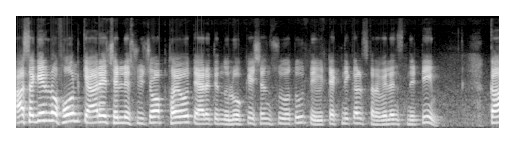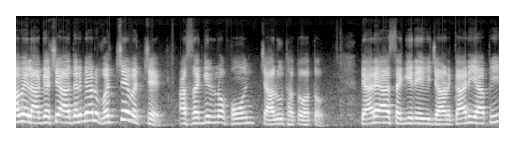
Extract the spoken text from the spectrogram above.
આ સગીરનો ફોન ક્યારે છેલ્લે સ્વિચ ઓફ થયો? ત્યારે તેનું લોકેશન શું હતું? તેવી ટેકનિકલ સર્વેલન્સની ટીમ કામે લાગે છે. આ દરમિયાન વચ્ચે વચ્ચે આ સગીરનો ફોન ચાલુ થતો હતો. ત્યારે આ સગીરે એવી જાણકારી આપી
